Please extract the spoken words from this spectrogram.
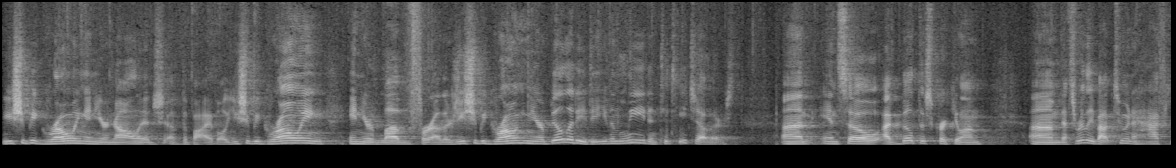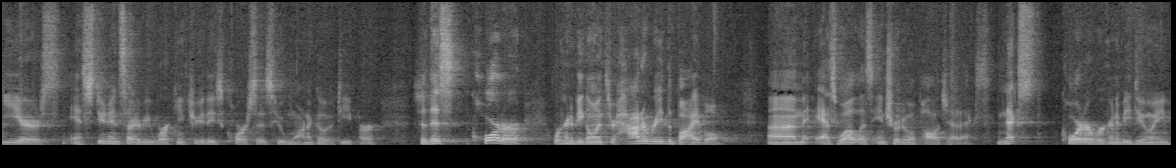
You should be growing in your knowledge of the Bible. You should be growing in your love for others. You should be growing in your ability to even lead and to teach others. Um, and so I've built this curriculum um, that's really about two and a half years, and students are to be working through these courses who want to go deeper. So this quarter, we're going to be going through how to read the Bible, um, as well as intro to apologetics. Next quarter, we're going to be doing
